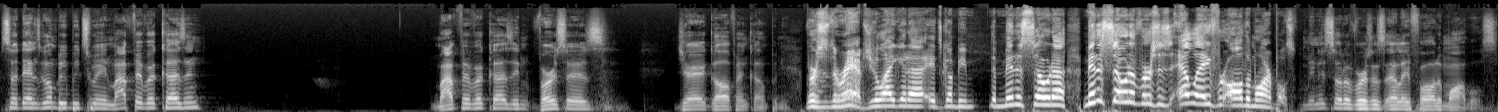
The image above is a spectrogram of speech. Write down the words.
So then it's gonna be between my favorite cousin, my favorite cousin versus Jared Goff and Company. Versus the Rams, you like it? Uh, it's going to be the Minnesota Minnesota versus L.A. for all the marbles. Minnesota versus LA for all the marbles.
